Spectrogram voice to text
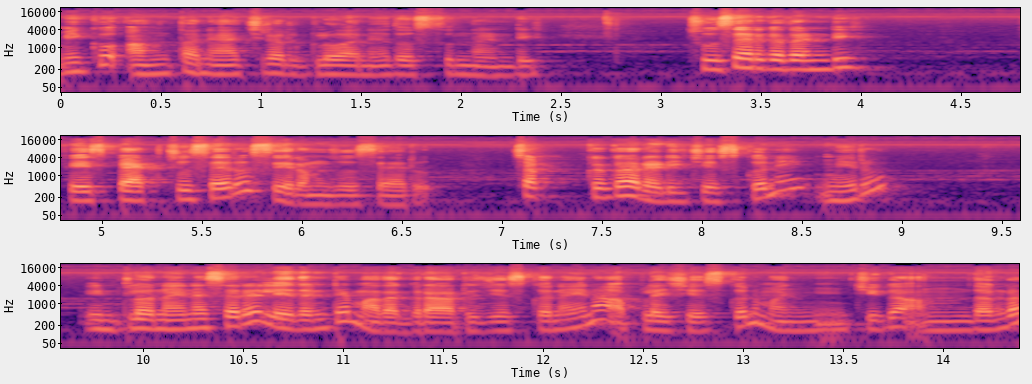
మీకు అంత న్యాచురల్ గ్లో అనేది వస్తుందండి. చూశారు కదండి? ఫేస్ ప్యాక్ చూశారు సీరం చూశారు. చక్కగా రెడీ చేసుకొని మీరు ఇంట్లోనైనా సరే లేదంటే మా దగ్గర ఆర్డర్ చేసుకొని అయినా అప్లై చేసుకొని మంచిగా అందంగా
